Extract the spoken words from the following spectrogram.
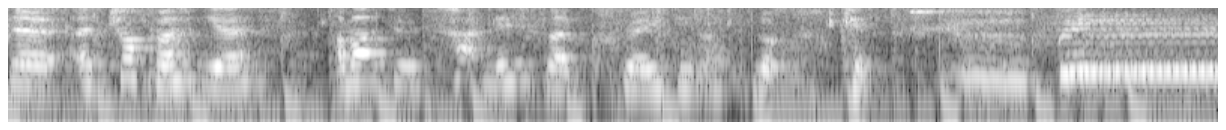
the a chopper yeah, about to attack this like crazy. Like look. Okay.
